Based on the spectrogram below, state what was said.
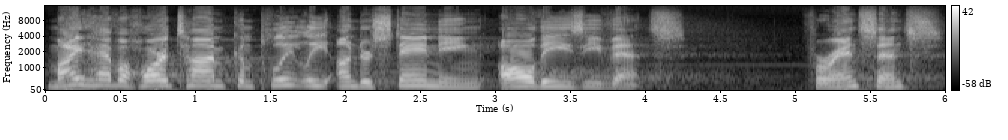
might have a hard time completely understanding all these events. For instance,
